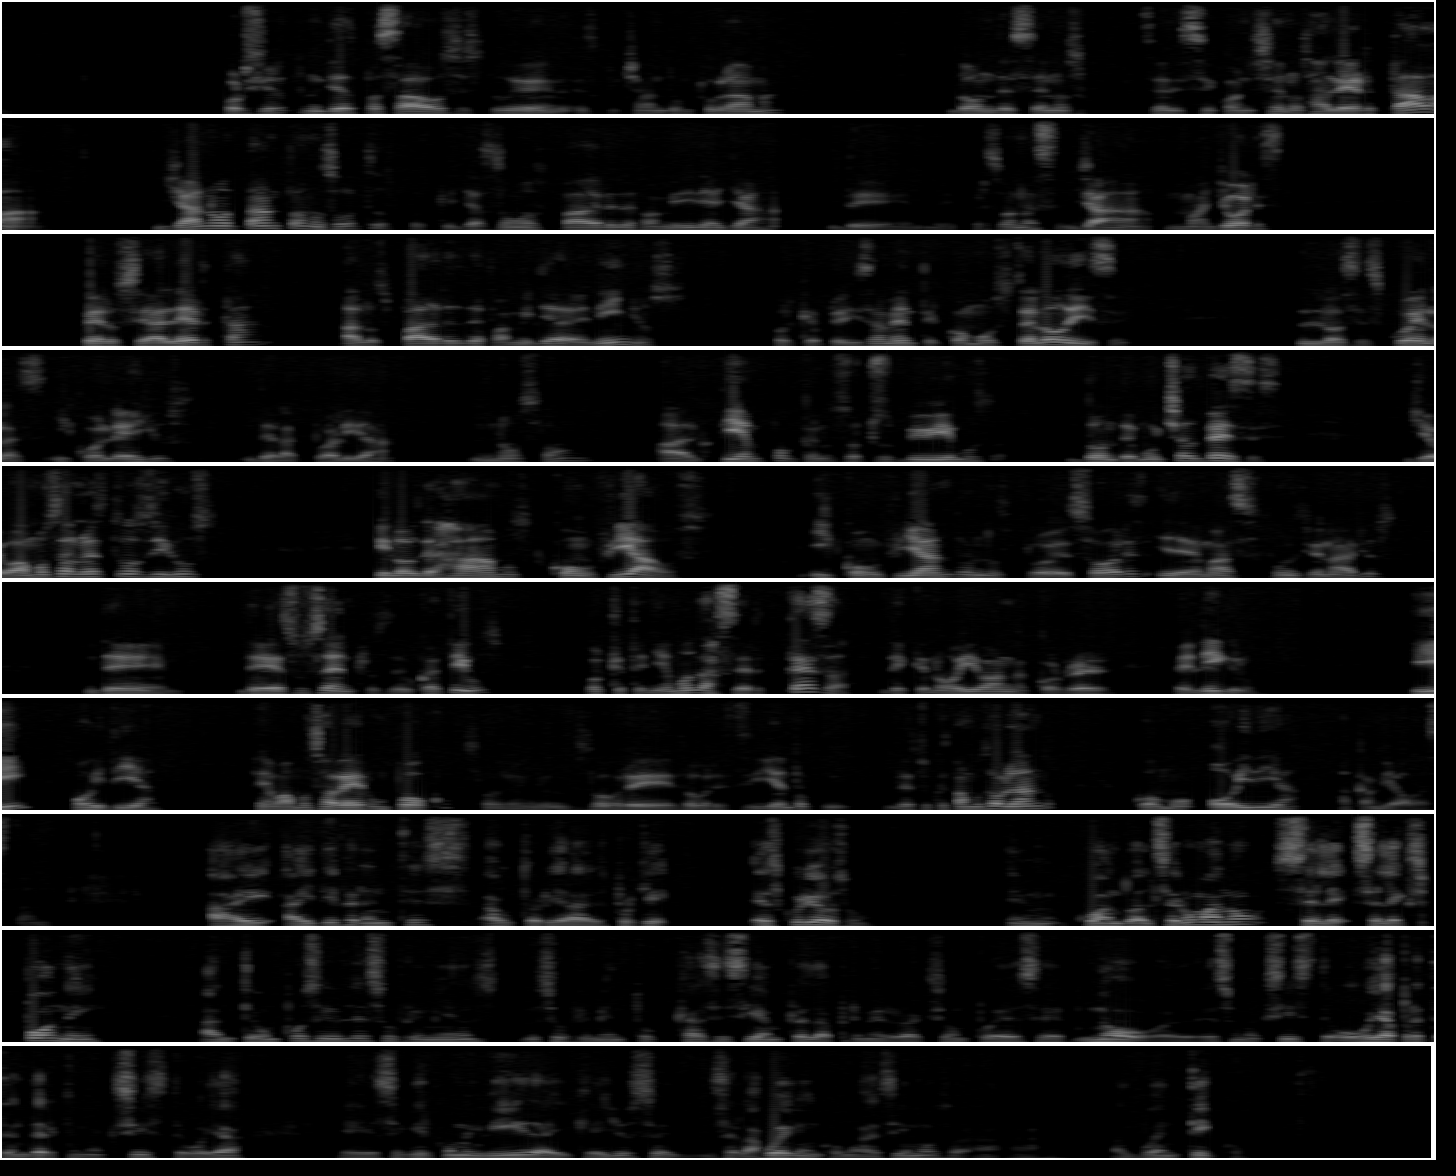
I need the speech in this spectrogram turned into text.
por cierto, en días pasados estuve escuchando un programa donde se nos se, nos alertaba, ya no tanto a nosotros, porque ya somos padres de familia, ya de, personas ya mayores, pero se alerta a los padres de familia de niños, porque precisamente, como usted lo dice, las escuelas y colegios de la actualidad no son al tiempo que nosotros vivimos, donde muchas veces llevamos a nuestros hijos y los dejábamos confiados y confiando en los profesores y demás funcionarios de, esos centros educativos porque teníamos la certeza de que no iban a correr peligro. Y hoy día vamos a ver un poco sobre, sobre, sobre siguiendo de eso que estamos hablando, como hoy día ha cambiado bastante. Hay, hay diferentes autoridades, porque es curioso, cuando al ser humano se le, se le expone ante un posible sufrimiento, sufrimiento, casi siempre la primera reacción puede ser, no, eso no existe, o voy a pretender que no existe, voy a eh, seguir con mi vida y que ellos se, la jueguen, como decimos, al buen tico.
